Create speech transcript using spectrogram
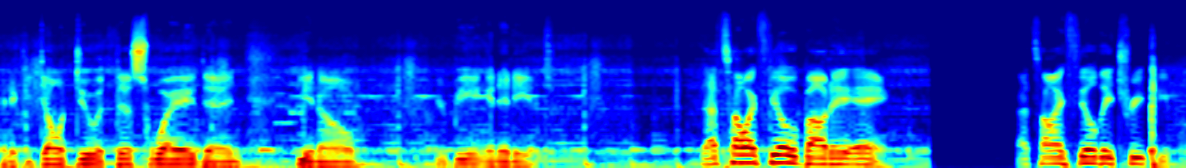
and if you don't do it this way then you know you're being an idiot. That's how I feel about AA. That's how I feel they treat people.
